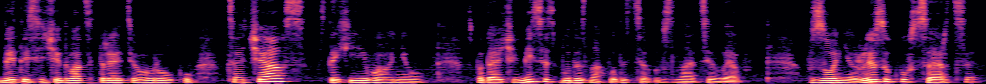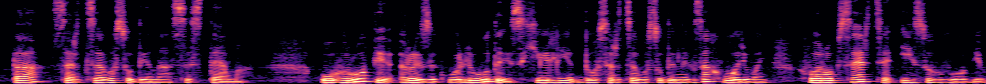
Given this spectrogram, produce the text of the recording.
2023 року це час стихії вогню. Спадаючий місяць буде знаходитися в знаці Лев, в зоні ризику серце та серцево-судинна система. У групі ризику люди схильні до серцево-судинних захворювань, хвороб серця і суглобів.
